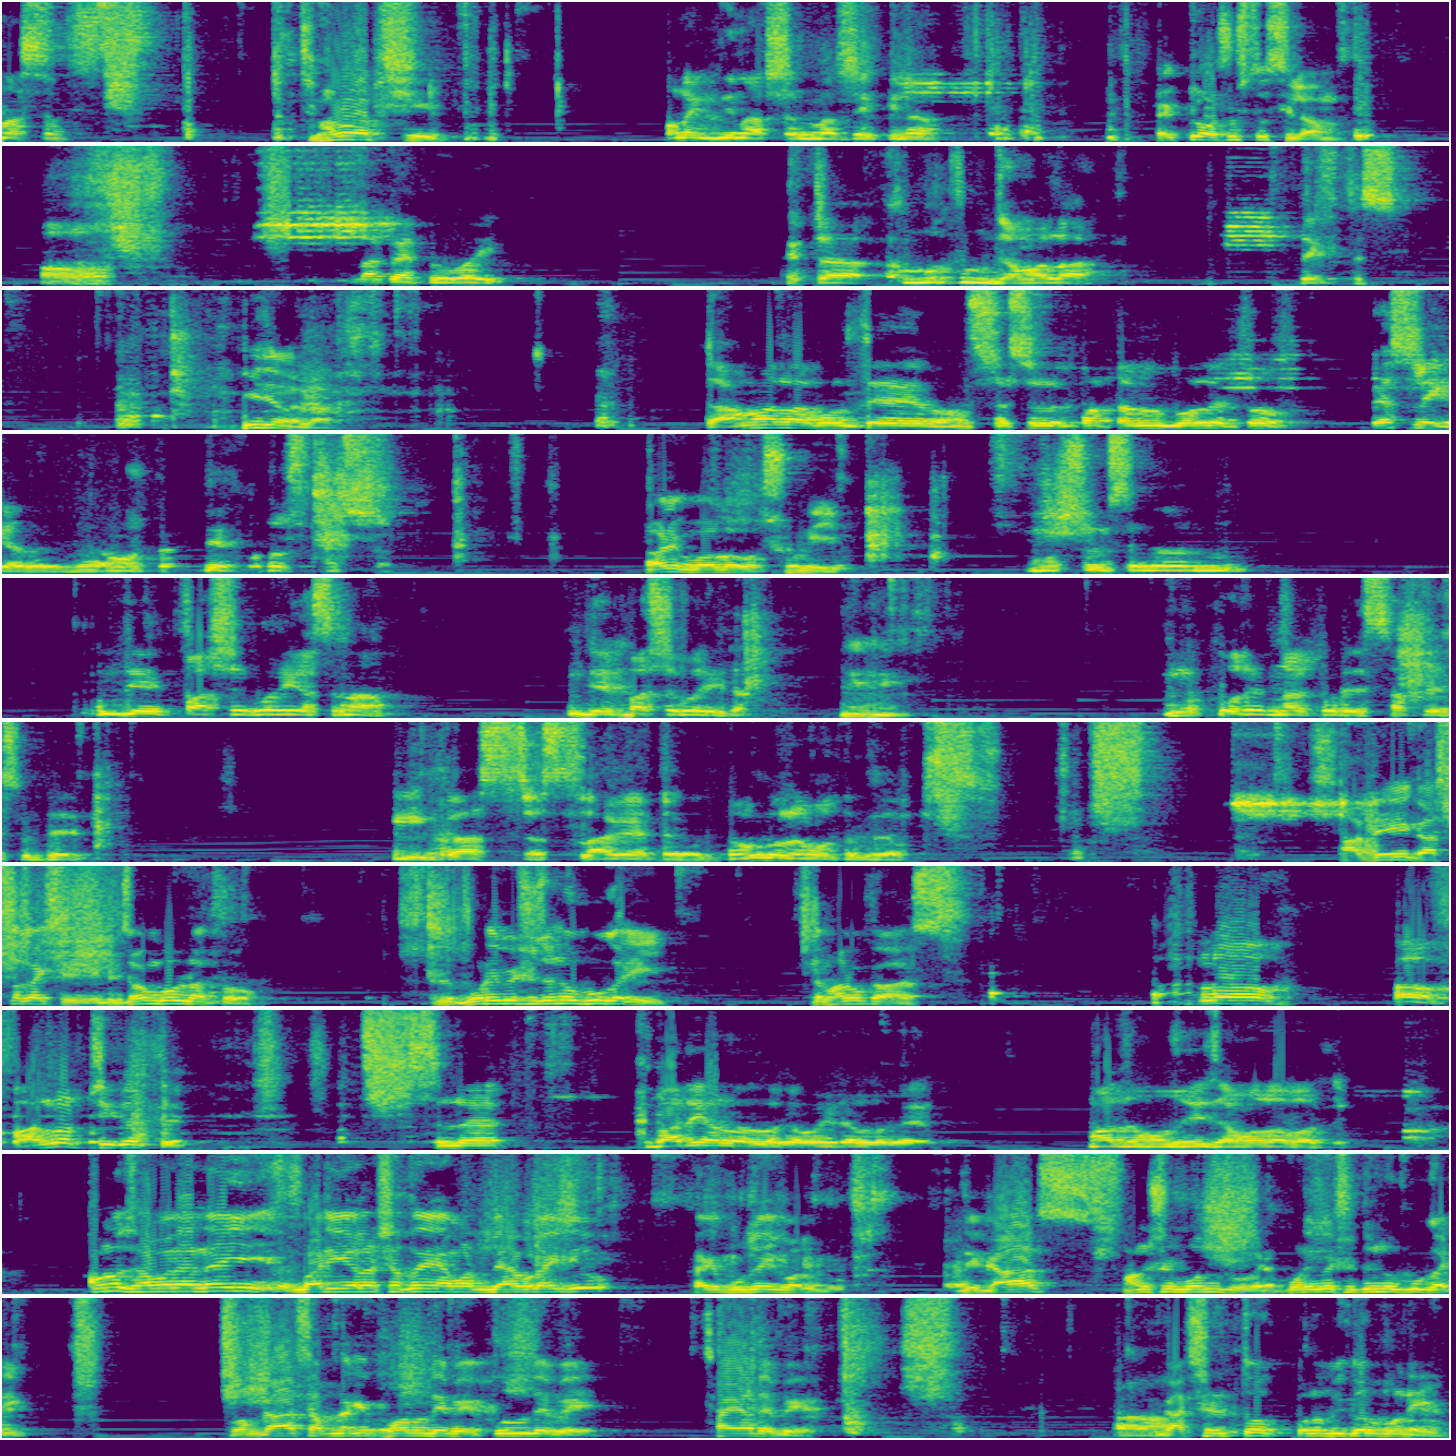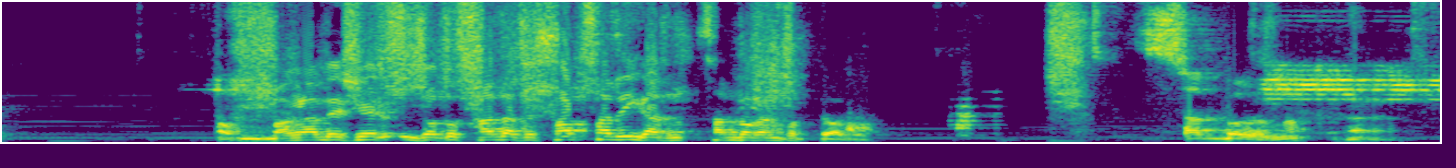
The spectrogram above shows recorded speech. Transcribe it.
কেমন আছেন? ভালো আছি। অনেকদিন আসেন না দেখি না একটু অসুস্থ ছিলাম। এলাকায় তো ভাই একটা নতুন জামালা দেখতেছি। কি ঝামেলা জামালা বলতে শেষের কথা আমি বললে তো প্যাস লেগে যাবে আমার পেটে কত সমস্যা। আরে বলো শুনি। সমস্যা যে পাশের বাড়ি আছে না? যে পাশের বাড়িটা। করে না করে সাথে কি গাছ টাছ লাগাই জঙ্গলের মতো ছাদে গাছ লাগাইছে এটা জঙ্গল না তো। এটা পরিবেশের জন্য উপকারী। এটা ভালো কাজ। ভালো হ্যাঁ ভালো ঠিক আছে। আসলে বাড়ি আলার লাগা বাড়িটার লাগে মাঝে মাঝে জামালা বাজে কোনো ঝামেলা নেই বাড়িওয়ালার সাথে আমার দেখা করাই দিও তাকে বুঝাই বলব। যে গাছ মানুষের বন্ধু এটা পরিবেশের জন্য উপকারী। এবং গাছ আপনাকে ফল দেবে ফুল দেবে ছায়া দেবে। গাছের তো কোনো বিকল্প নেই। বাংলাদেশের যত ছাদ আছে সব ছাদেই গাছ ছাদ বাগান করতে হবে। সাত বাগান না? ঠিক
